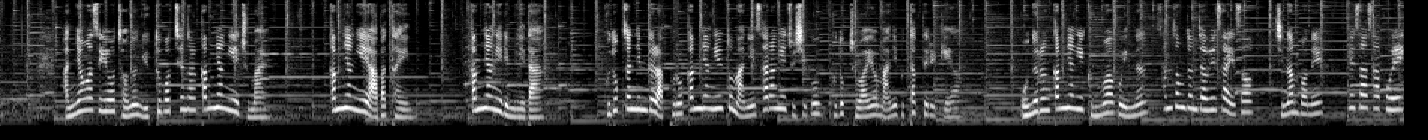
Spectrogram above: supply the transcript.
안녕하세요. 저는 유튜버 채널 깜냥이의 주말, 깜냥이의 아바타인 깜냥일입니다. 구독자님들 앞으로 깜냥 1도 많이 사랑해 주시고 구독, 좋아요 많이 부탁드릴게요. 오늘은 깜냥이 근무하고 있는 삼성전자 회사에서 지난번에 회사 사고에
